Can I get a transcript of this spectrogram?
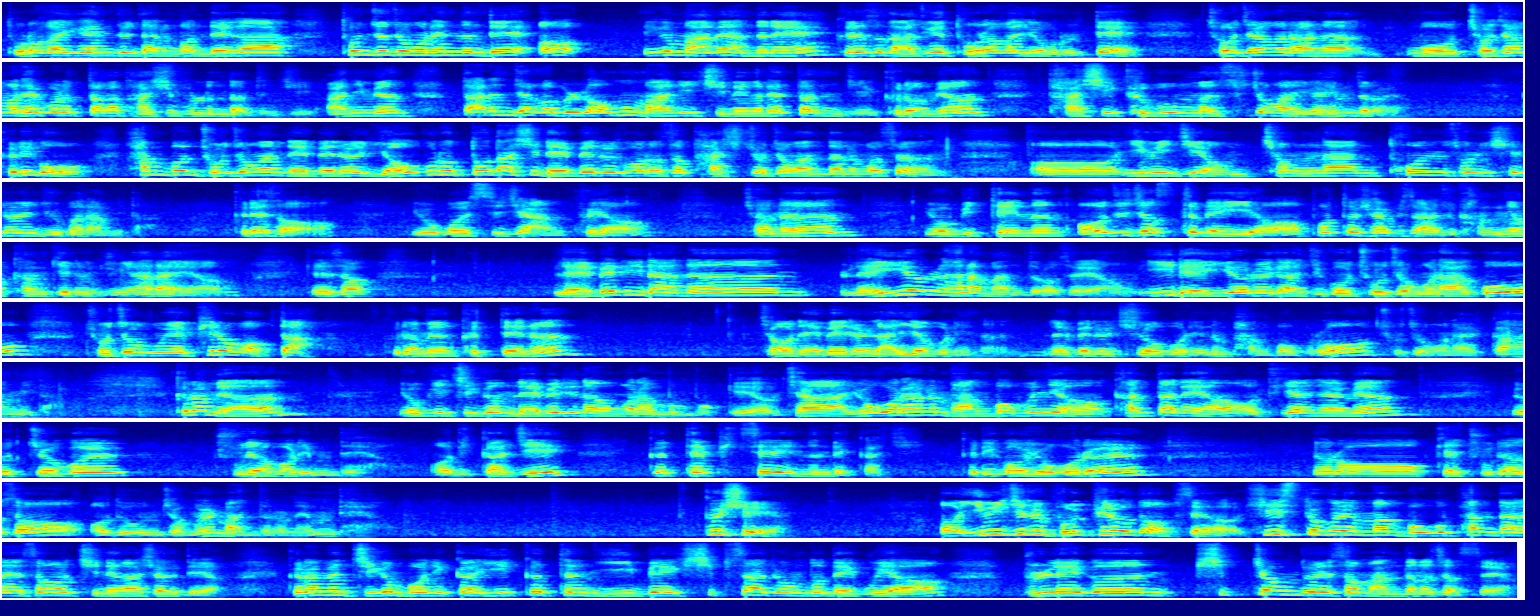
돌아가기가 힘들다는 건 내가 톤 조정을 했는데 어 이거 마음에 안 드네. 그래서 나중에 돌아가려고 그럴 때 저장을 안하 뭐 저장을 해버렸다가 다시 부른다든지 아니면 다른 작업을 너무 많이 진행을 했다든지 그러면 다시 그 부분만 수정하기가 힘들어요. 그리고 한번 조정한 레벨을 역으로 또 다시 레벨을 걸어서 다시 조정한다는 것은 어, 이미지에 엄청난 톤 손실을 유발합니다. 그래서 요걸 쓰지 않고요. 저는 요 밑에 있는 adjust layer 포토샵에서 아주 강력한 기능 중에 하나예요. 그래서 레벨이라는 layer를 하나 만들어서요. 이 layer를 가지고 조정을 하고 조정 후에 필요가 없다. 그러면 그때는 저 레벨을 날려버리는 레벨을 지워버리는 방법으로 조정을 할까 합니다. 그러면 여기 지금 레벨이 나온 걸 한번 볼게요. 자, 요걸 하는 방법은요. 간단해요. 어떻게 하냐면 요쪽을 줄여버리면 돼요. 어디까지? 끝에 픽셀이 있는 데까지. 그리고 요거를 요렇게 줄여서 어두운 점을 만들어내면 돼요. 끝이에요. 어, 이미지를 볼 필요도 없어요. 히스토그램만 보고 판단해서 진행하셔도 돼요. 그러면 지금 보니까 이 끝은 214 정도 되고요. black은 10 정도에서 만들어졌어요.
